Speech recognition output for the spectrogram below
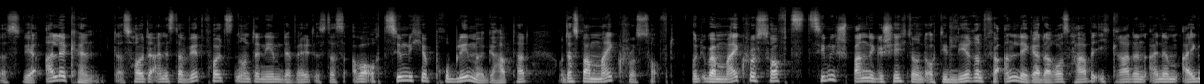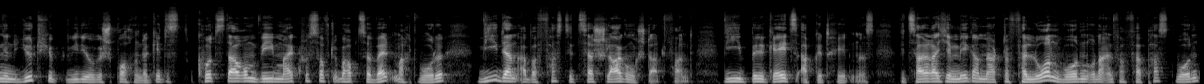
das wir alle kennen, das heute eines der wertvollsten Unternehmen der Welt ist, das aber auch ziemliche Probleme gehabt hat und das war Microsoft. Und über Microsofts ziemlich spannende Geschichte und auch die Lehren für Anleger daraus habe ich gerade in einem eigenen YouTube-Video gesprochen. Da geht es kurz darum, wie Microsoft überhaupt zur Weltmacht wurde, wie dann aber fast die Zerschlagung stattfand, wie Bill Gates abgetreten ist, wie zahlreiche Megamärkte verloren wurden oder einfach verpasst wurden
